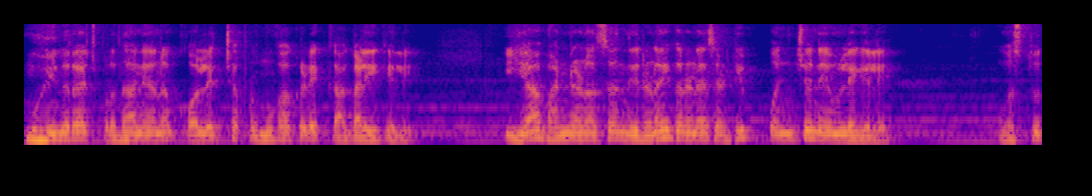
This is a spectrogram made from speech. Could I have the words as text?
मोहिनराज प्रधान यानं कॉलेजच्या प्रमुखाकडे कागाळी केली. या भांडणाचा निर्णय करण्यासाठी पंच नेमले गेले. वस्तुत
